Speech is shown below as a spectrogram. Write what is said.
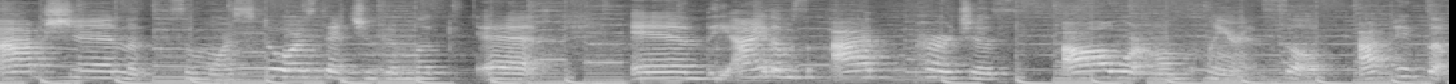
option some more stores that you can look at. And the items I purchased all were on clearance. So I picked up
